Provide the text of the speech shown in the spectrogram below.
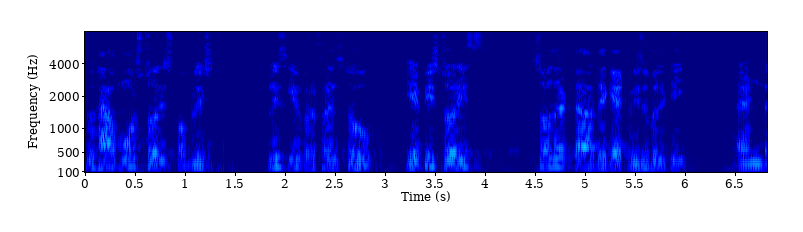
to have more stories published. Please give reference to AP stories so that they get visibility and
